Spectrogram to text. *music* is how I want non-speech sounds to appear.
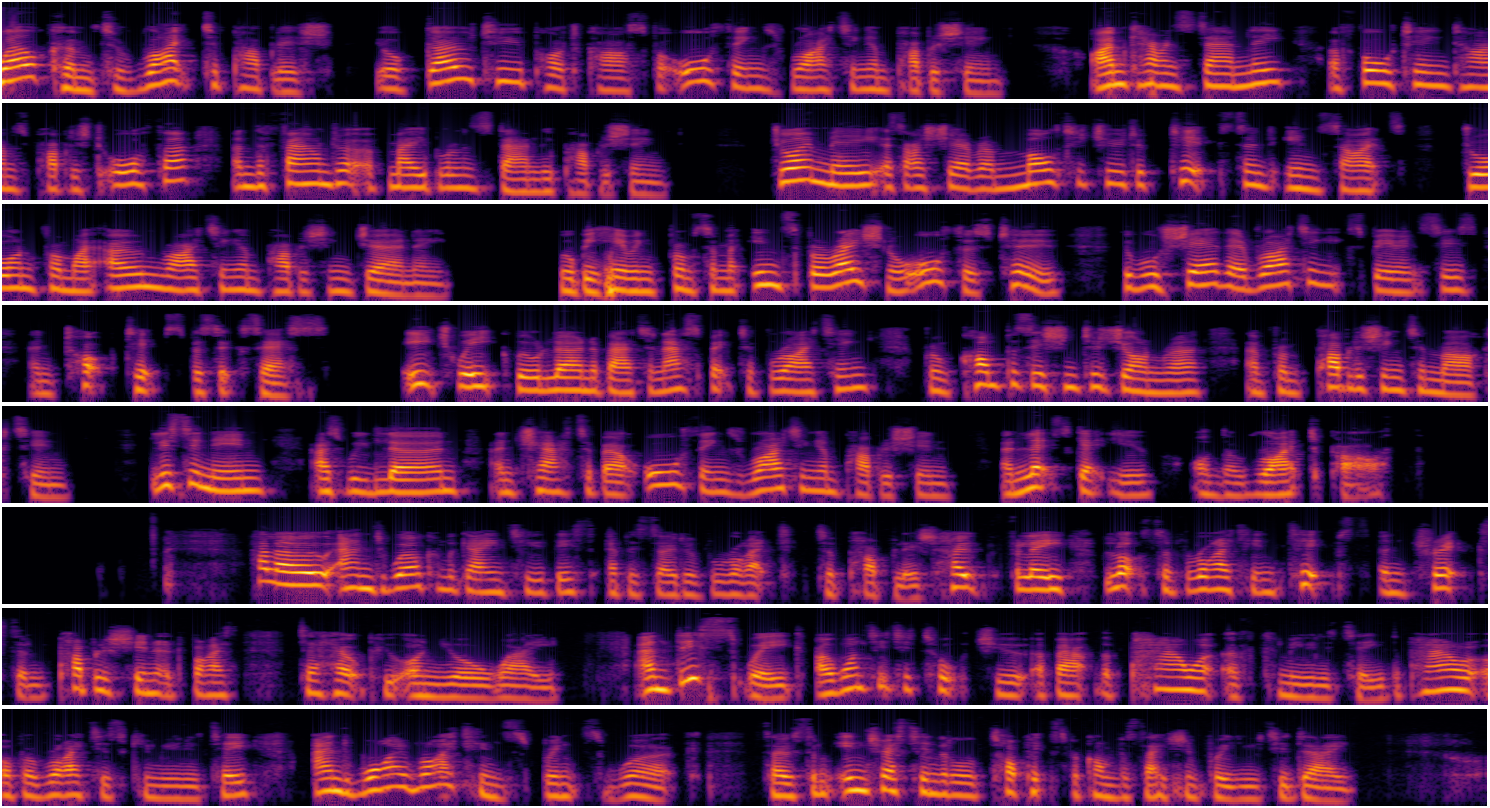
Welcome to Write to Publish, your go to podcast for all things writing and publishing. I'm Karen Stanley, a 14 times published author and the founder of Mabel and Stanley Publishing. Join me as I share a multitude of tips and insights drawn from my own writing and publishing journey. We'll be hearing from some inspirational authors too, who will share their writing experiences and top tips for success. Each week, we'll learn about an aspect of writing, from composition to genre, and from publishing to marketing. Listen in as we learn and chat about all things writing and publishing, and let's get you on the right path. Hello, and welcome again to this episode of Write to Publish. Hopefully, lots of writing tips and tricks and publishing advice to help you on your way. And this week, I wanted to talk to you about the power of community, the power of a writer's community, and why writing sprints work. So, some interesting little topics for conversation for you today.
